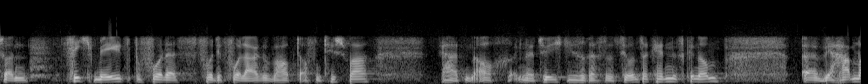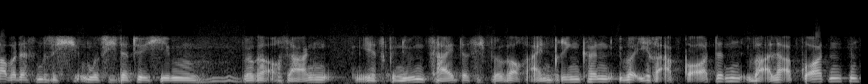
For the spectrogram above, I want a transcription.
schon zig Mails, bevor, das, bevor die Vorlage überhaupt auf dem Tisch war. Wir hatten auch natürlich diese Resolution zur Kenntnis genommen. Äh, wir haben aber, das muss ich, muss ich natürlich jedem Bürger auch sagen, jetzt genügend Zeit, dass sich Bürger auch einbringen können über ihre Abgeordneten, über alle Abgeordneten,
